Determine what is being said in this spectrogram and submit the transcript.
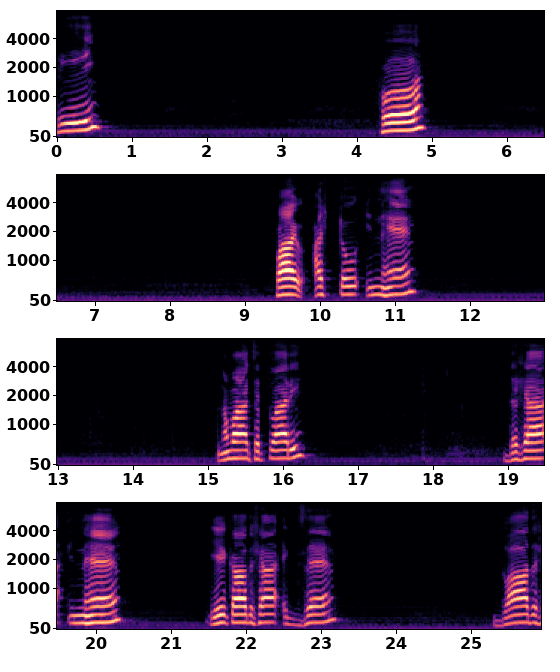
three, four, five. Ashto inhale. नव चत्वारि दश इन्हेल् एकादश एक्सेल् द्वादश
